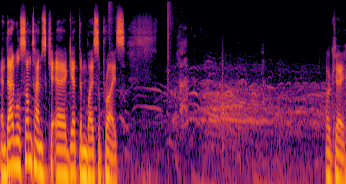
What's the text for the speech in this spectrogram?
and that will sometimes uh, get them by surprise. Okay.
